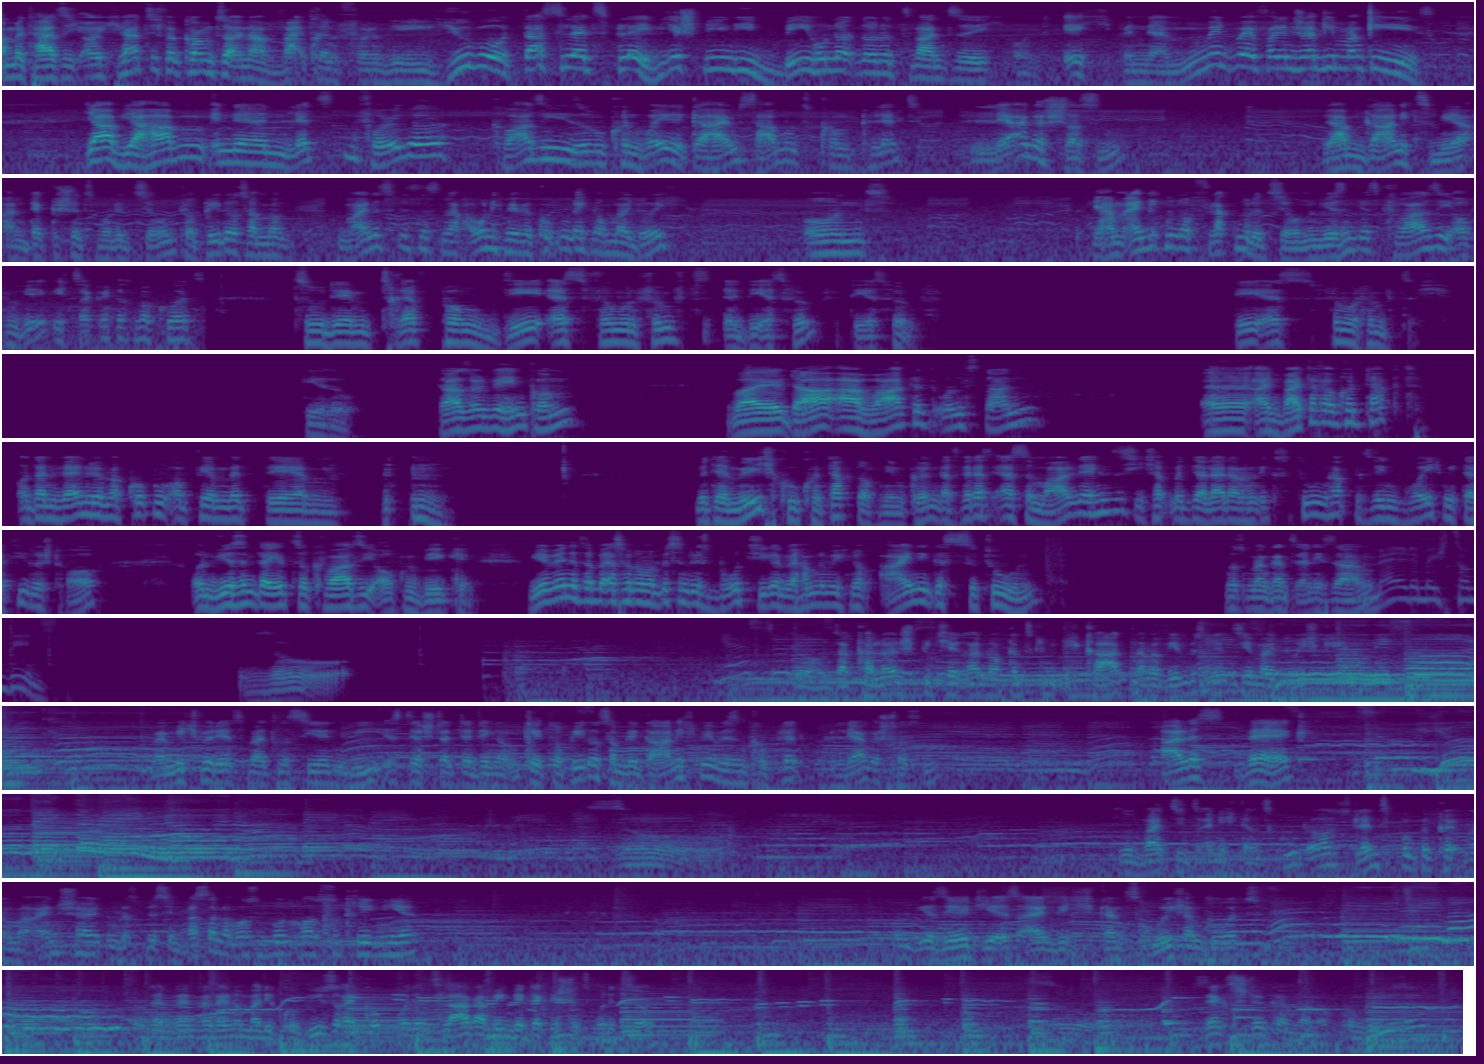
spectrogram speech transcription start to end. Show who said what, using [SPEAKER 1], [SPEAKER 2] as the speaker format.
[SPEAKER 1] Damit heiße ich euch herzlich willkommen zu einer weiteren Folge Jubo, das Let's Play. Wir spielen die B129 und ich bin der Midway von den Junkie Monkeys. Ja, wir haben in der letzten Folge quasi so ein Konvoi geheimst, haben uns komplett leer geschossen. Wir haben gar nichts mehr an Deckgeschützmunition. Torpedos haben wir meines Wissens nach auch nicht mehr. Wir gucken gleich nochmal durch. Und wir haben eigentlich nur noch Flakmunition und wir sind jetzt quasi auf dem Weg, ich zeige euch das mal kurz, zu dem Treffpunkt DS55, äh, DS5, DS5. DS55. Hier so. Da sollen wir hinkommen, weil da erwartet uns dann äh, ein weiterer Kontakt und dann werden wir mal gucken, ob wir mit dem mit der Milchkuh Kontakt aufnehmen können. Das wäre das erste Mal in der Hinsicht. Ich habe mit der leider noch nichts zu tun gehabt, deswegen freue ich mich da tierisch drauf. Und wir sind da jetzt so quasi auf dem Weg hin. Wir werden jetzt aber erstmal noch ein bisschen durchs Boot tigern. Wir haben nämlich noch einiges zu tun. Muss man ganz ehrlich sagen. Melde mich zum Dienst. So. So, unser Kalon spielt hier gerade noch ganz gemütlich Karten, aber wir müssen jetzt hier mal durchgehen. Weil mich würde jetzt mal interessieren, wie ist der Stand der Dinge? Okay, Torpedos haben wir gar nicht mehr. Wir sind komplett leer geschossen. Alles weg. So. Soweit sieht es eigentlich ganz gut aus. Lenzpumpe könnten wir mal einschalten, um das bisschen Wasser noch aus dem Boot rauszukriegen hier. Und ihr seht, hier ist eigentlich ganz ruhig an Bord. Und dann werden wir gleich nochmal in die Kombüse reingucken und ins Lager wegen der Deckenschutzmunition. So, sechs Stück haben wir noch. Kombüse.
